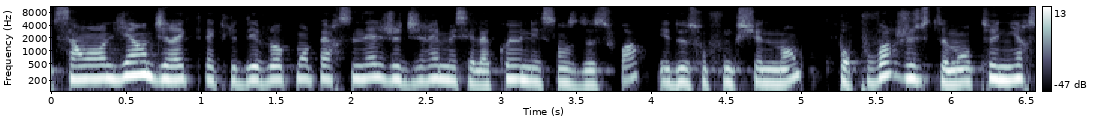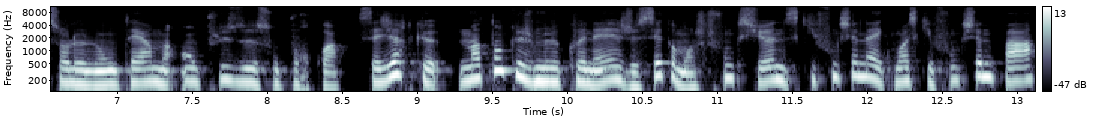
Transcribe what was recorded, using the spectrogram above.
ça en lien direct avec le développement personnel, je dirais, mais c'est la connaissance de soi et de son fonctionnement pour pouvoir justement tenir sur le long terme en plus de son pourquoi. C'est-à-dire que maintenant que je me connais, je sais comment je fonctionne, ce qui fonctionne avec moi, ce qui ne fonctionne pas,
